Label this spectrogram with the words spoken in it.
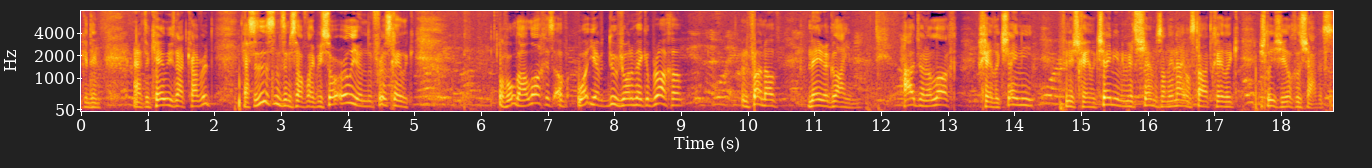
Kadin. After Keli is not covered, he has to distance himself, like we saw earlier in the first Chelik of all the halachas of what you have to do if you want to make a bracha in front of Meir Glayim. Hadran Alach, Chelik Sheni, finish Chelik Sheni, and in Mitzvah Shem, Sunday night we'll start Chelik Shlishi Hilchas Shabbos.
